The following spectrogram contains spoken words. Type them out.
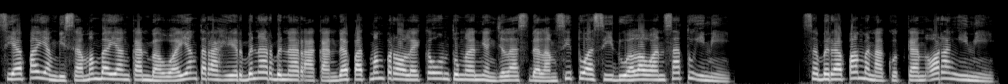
siapa yang bisa membayangkan bahwa yang terakhir benar-benar akan dapat memperoleh keuntungan yang jelas dalam situasi dua lawan satu ini. Seberapa menakutkan orang ini.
